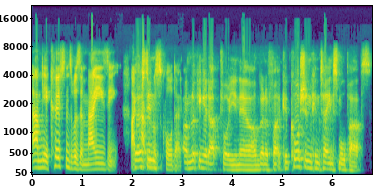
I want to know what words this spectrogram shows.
Um, yeah, Kirstyn's was amazing. I can't remember what it's Kirstyn's- called, though. I'm looking it up for you now. I'm going to find caution contains small parts.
